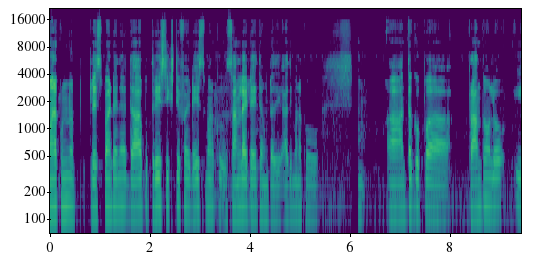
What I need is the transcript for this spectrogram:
మనకున్న ప్లస్ పాయింట్ ఏంటంటే దాదాపు త్రీ సిక్స్టీ ఫైవ్ డేస్ మనకు సన్లైట్ అయితే ఉంటుంది. అది మనకు అంత గొప్ప ప్రాంతంలో ఈ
